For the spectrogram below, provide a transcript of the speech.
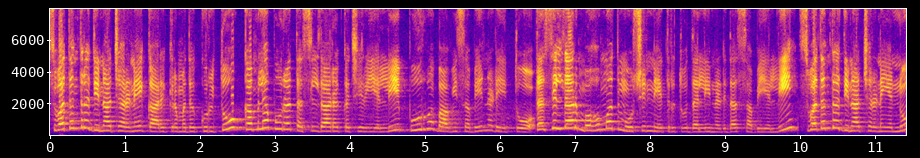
ಸ್ವತಂತ್ರ ದಿನಾಚರಣೆ ಕಾರ್ಯಕ್ರಮದ ಕುರಿತು ಕಮಲಾಪುರ ತಹಸೀಲ್ದಾರ ಕಚೇರಿಯಲ್ಲಿ ಪೂರ್ವಭಾವಿ ಸಭೆ ನಡೆಯಿತು. ತಹಸೀಲ್ದಾರ್ ಮೊಹಮ್ಮದ್ ಮೋಷಿನ್ ನೇತೃತ್ವದಲ್ಲಿ ನಡೆದ ಸಭೆಯಲ್ಲಿ ಸ್ವತಂತ್ರ ದಿನಾಚರಣೆಯನ್ನು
